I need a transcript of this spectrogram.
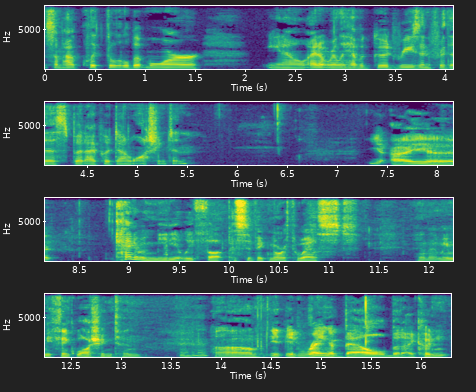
Somehow clicked a little bit more. You know, I don't really have a good reason for this, but I put down Washington. Yeah, I uh, kind of immediately thought Pacific Northwest, and that made me think Washington. Um, it, it rang a bell, but I couldn't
